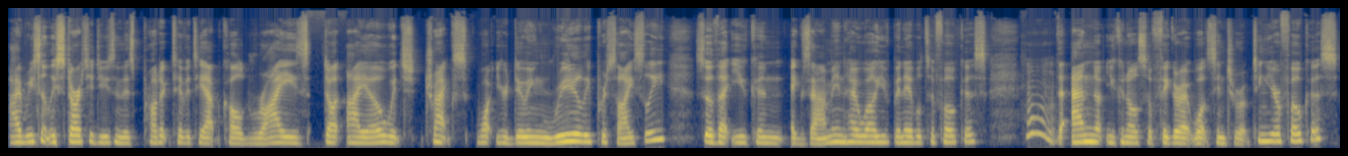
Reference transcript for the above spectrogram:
I recently started using this productivity app called Rize.io, which tracks what you're doing really precisely so that you can examine how well you've been able to focus. The- and you can also figure out what's interrupting your focus.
